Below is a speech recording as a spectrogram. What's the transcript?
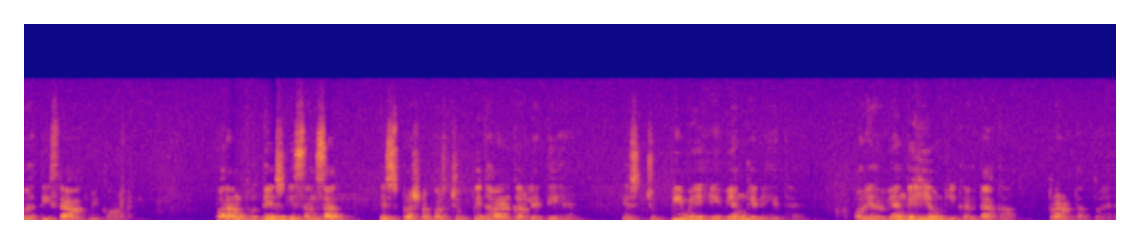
कि वह तीसरा आदमी कौन है? परंतु देश की संसद इस प्रश्न पर चुप्पी धारण कर लेती है। इस चुप्पी में ही व्यंग्य निहित है और यह व्यंग्य ही उनकी कविता का प्राण तत्व है।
